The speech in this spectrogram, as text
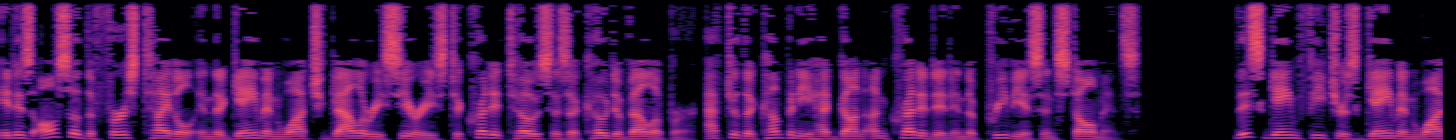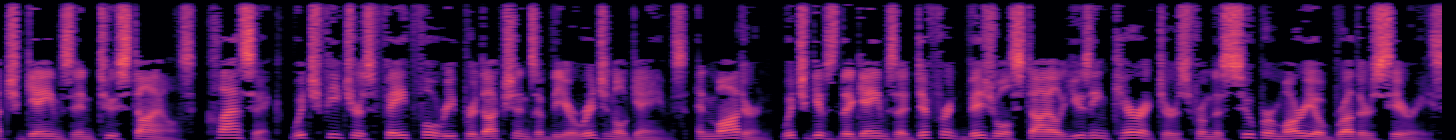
It is also the first title in the Game & Watch Gallery series to credit TOSE as a co-developer, after the company had gone uncredited in the previous installments. This game features Game & Watch games in two styles, Classic, which features faithful reproductions of the original games, and Modern, which gives the games a different visual style using characters from the Super Mario Bros. series.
